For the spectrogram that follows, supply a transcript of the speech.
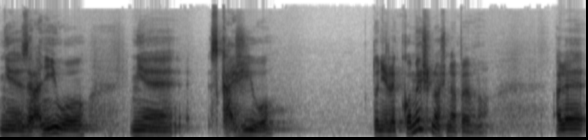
nie zraniło, nie skaziło. To nie lekkomyślność na pewno, ale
